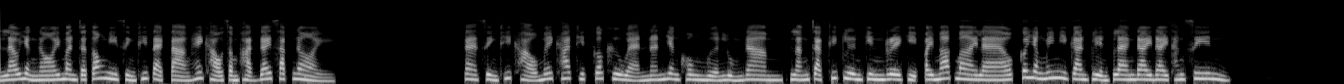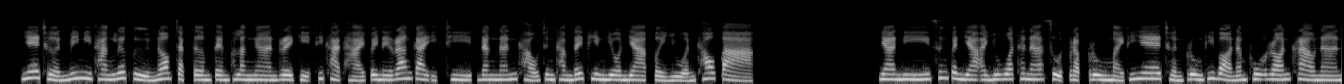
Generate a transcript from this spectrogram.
นแล้วอย่างน้อยมันจะต้องมีสิ่งที่แตกต่างให้เขาสัมผัสได้สักหน่อยแต่สิ่งที่เขาไม่คาดคิดก็คือแหวนนั้นยังคงเหมือนหลุมดำ หลังจากที่กลืนกินเรกิไปมากมายแล้ว ก็ยังไม่มีการเปลี่ยนแปลงใด ๆ ทั้งสิ้น เย่เฉินไม่มีทางเลือกอื่นนอกจากเติมเต็มพลังงานเรกิที่ขาดหายไปในร่างกายอีกที ดังนั้นเขาจึงทำได้เพียงโยนยาเป่ยหยวนเข้าปาก ยานี้ซึ่งเป็นยาอายุวัฒนะสูตรปรับปรุงใหม่ที่เย่เฉินปรุงที่บ่อน้ำพุร้อนคราวนั้น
